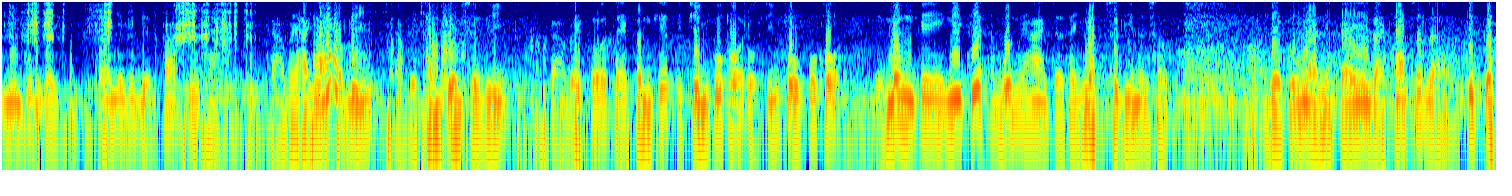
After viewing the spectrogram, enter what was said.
nhưng cũng phải có những cái biện pháp cụ thể cả về hành lang pháp lý, cả về thẩm quyền xử lý, cả về có thể cần thiết phải trình Quốc hội hoặc chính phủ Quốc hội để nâng cái nghị quyết 42 trở thành luật xử lý nợ xấu. Ờ, đây để cũng là những cái giải pháp rất là tích cực.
